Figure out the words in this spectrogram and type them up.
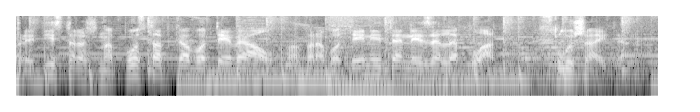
Предистражна постапка во ТВ Алфа. Вработените не зеле плат. Слушајте не.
